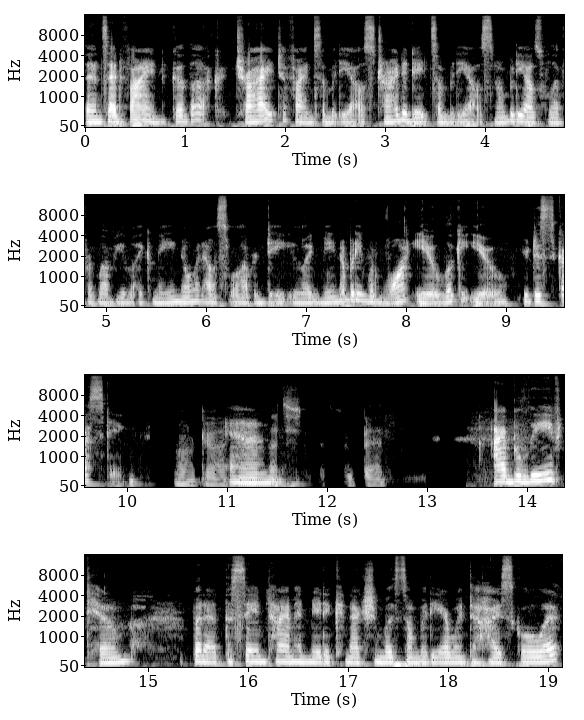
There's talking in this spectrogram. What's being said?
then said, Fine, good luck. Try to find somebody else. Try to date somebody else. Nobody else will ever love you like me. No one else will ever date you like me. Nobody would want you. Look at you. You're disgusting. oh God, And that's that's so bad. I believed him, but at the same time had made a connection with somebody I went to high school with.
